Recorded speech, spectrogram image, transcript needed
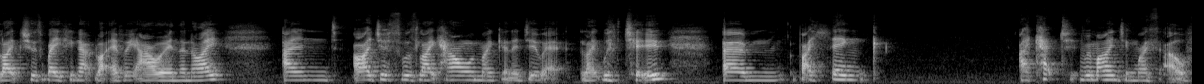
like she was waking up like every hour in the night and I just was like how am I gonna do it? like with two um, but I think I kept reminding myself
